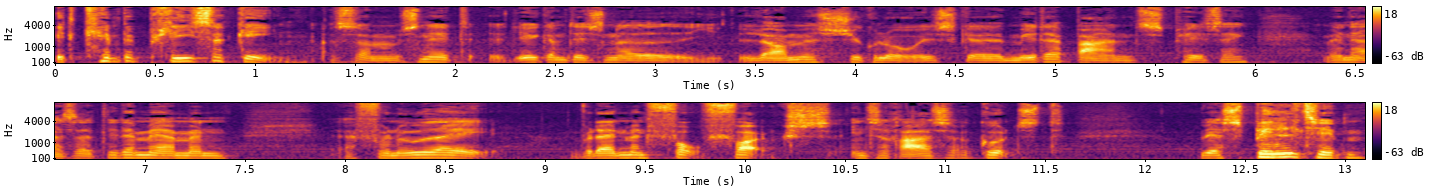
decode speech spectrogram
et kæmpe pleaser-gen, altså som sådan et, jeg ved ikke om det er sådan noget lommepsykologisk øh, midterbarns pisse, ikke? men altså det der med, at man er fundet ud af, hvordan man får folks interesse og gunst ved at spille til dem,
